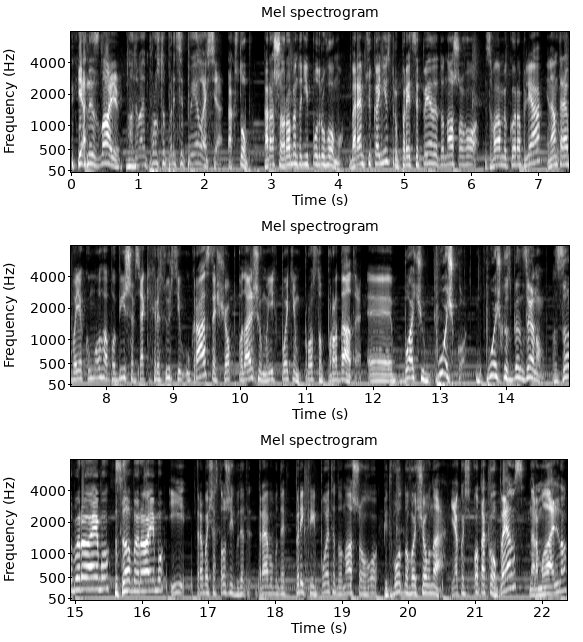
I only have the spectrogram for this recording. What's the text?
Я не знаю. Ну до мене просто прицепилася. Так, стоп. Хорошо, робимо тоді по-другому. Беремо цю каністру, прицепили до нашого з вами корабля, і нам треба якомога побільше всяких ресурсів украсти, щоб в подальшому їх потім просто продати. Е, бачу бочку. Бочку з бензином. Забираємо, забираємо. І треба зараз теж їх буде, треба буде прикріпити до нашого підводного човна. Якось отако бемс. Нормально.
